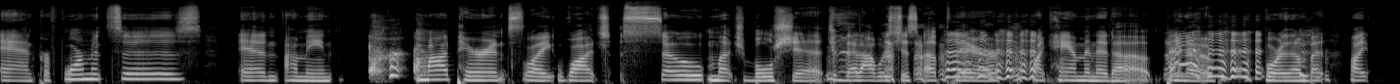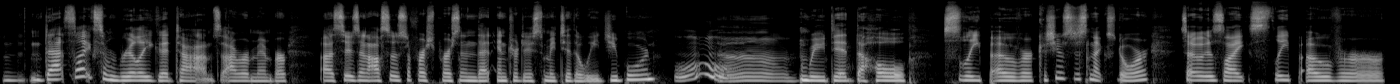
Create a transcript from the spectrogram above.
and performances and i mean my parents like watched so much bullshit that i was just up there like hamming it up you know for them but like that's like some really good times i remember uh, susan also is the first person that introduced me to the ouija board Ooh. Oh. we did the whole sleepover because she was just next door. So it was like sleepover,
